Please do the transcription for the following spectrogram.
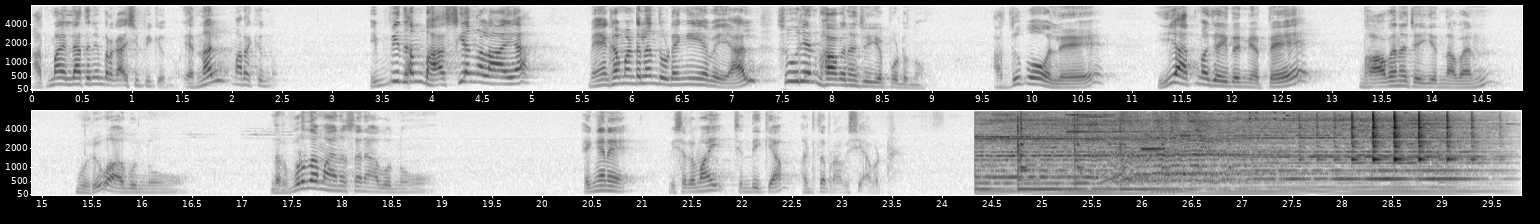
ആത്മാ എല്ലാത്തിനെയും പ്രകാശിപ്പിക്കുന്നു എന്നാൽ മറയ്ക്കുന്നു. ഇവിധം ഭാസ്യങ്ങളായ മേഘമണ്ഡലം തുടങ്ങിയവയാൽ സൂര്യൻ ഭാവന ചെയ്യപ്പെടുന്നു. അതുപോലെ ഈ ആത്മചൈതന്യത്തെ ഭാവന ചെയ്യുന്നവൻ ഗുരുവാകുന്നു നിർവൃതമാനസനാകുന്നു എങ്ങനെ? വിശദമായി ചിന്തിക്കാം. അടുത്ത പ്രാവശ്യം ആവട്ടെ.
